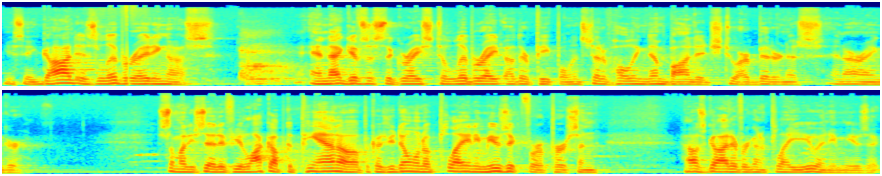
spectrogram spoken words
You see, God is liberating us, and that gives us the grace to liberate other people instead of holding them bondage to our bitterness and our anger. Somebody said, if you lock up the piano because you don't want to play any music for a person, how's God ever going to play you any music?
